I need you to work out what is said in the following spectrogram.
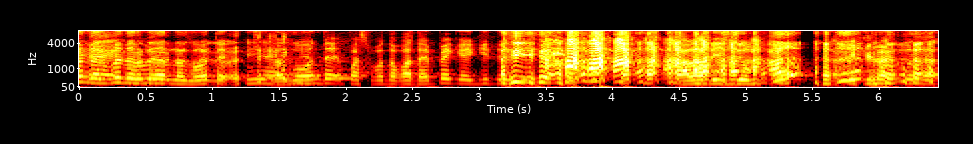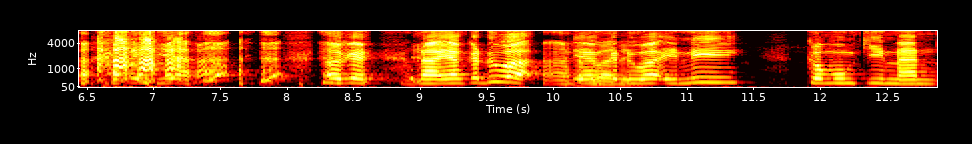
benar benar benar logo OT. Logo OT pas foto KTP kayak gitu. iya Kalau di zoom out kaki kura-kura. iya Oke. Nah, yang kedua, yang kedua, kedua ini kemungkinan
